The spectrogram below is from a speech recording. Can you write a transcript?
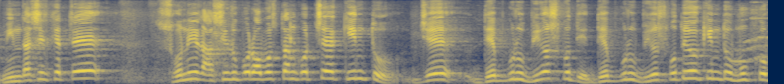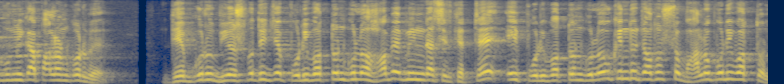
মীন রাশির ক্ষেত্রে শনি রাশির উপর অবস্থান করছে, কিন্তু যে দেবগুরু, বৃহস্পতি, দেবগুরু, বৃহস্পতিও কিন্তু মুখ্য ভূমিকা পালন করবে। দেবগুরু বৃহস্পতির যে পরিবর্তনগুলো হবে মীন রাশির ক্ষেত্রে, এই পরিবর্তনগুলোও কিন্তু যথেষ্ট ভালো পরিবর্তন।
